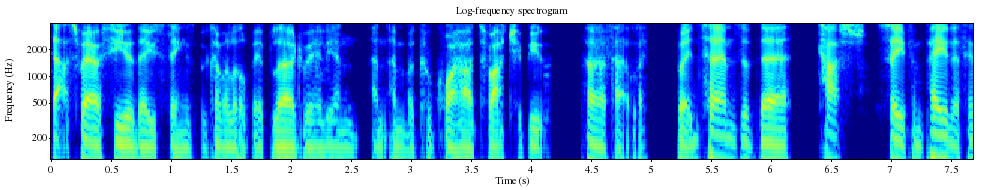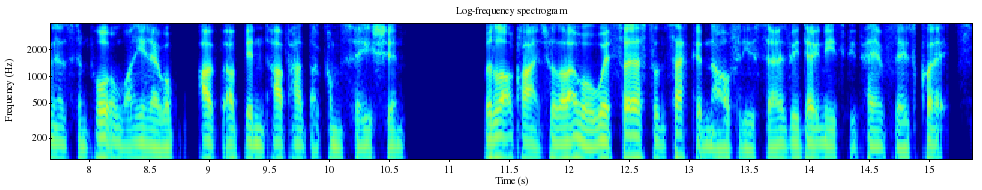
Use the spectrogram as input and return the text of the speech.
that's where a few of those things become a little bit blurred, really, and, and, and become quite hard to attribute perfectly. But in terms of the cash safe and paid, I think that's an important one. You know, I've, I've been, I've had that conversation with a lot of clients where they're like, oh, well, we're first and second now for these terms. We don't need to be paying for those clicks,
